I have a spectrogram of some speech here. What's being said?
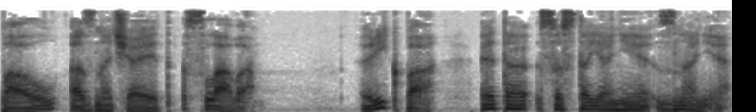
Пал означает «слава». Рикпа — это состояние знания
